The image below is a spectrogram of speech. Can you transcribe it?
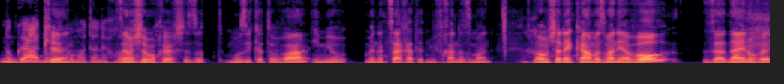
נוגעת כן, במקומות הנכונים. זה מה שמוכיח שזאת מוזיקה טובה, אם היא מנצחת את מבחן הזמן. לא משנה כמה זמן יעבור, זה עדיין עובד.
